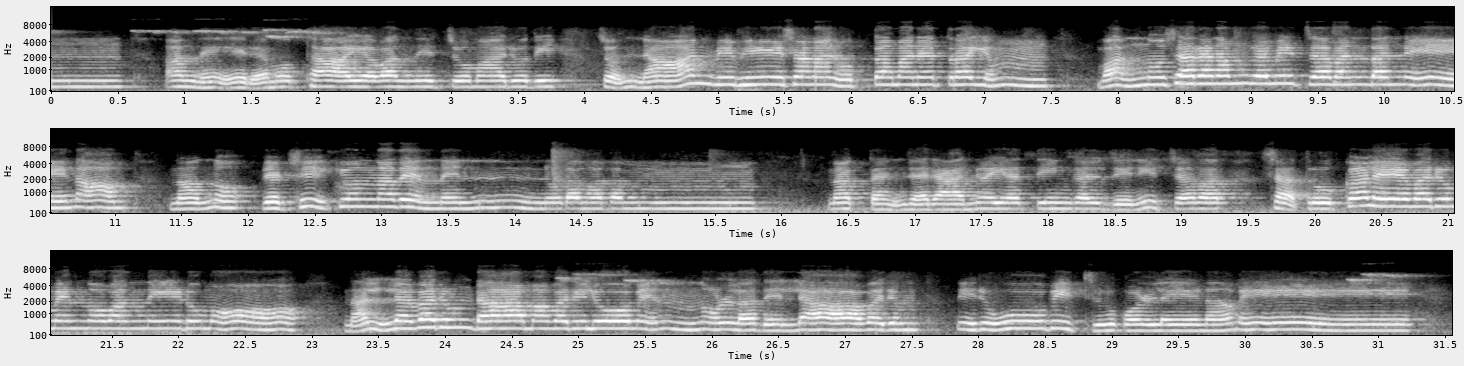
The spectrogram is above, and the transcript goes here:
അന്നേരമുത്തായ വന്നിച്ചു മാരുതി ചൊന്നാൻ വിഭീഷണൻ ഉത്തമനെത്രയും വന്നു ശരണം ഗമിച്ചവൻ തന്നെ നാം നന്നു രക്ഷിക്കുന്നതെന്നുടമതം നക്തഞ്ചരാന്വയത്തിങ്കൽ ജനിച്ചവർ ശത്രുക്കളെ വരുമെന്നു വന്നിടുമോ? നല്ലവരുണ്ടാം അവരിലുമെന്നുള്ളതെല്ലാവരും നിരൂപിച്ചു കൊള്ളേണമേ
